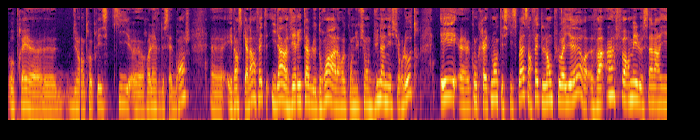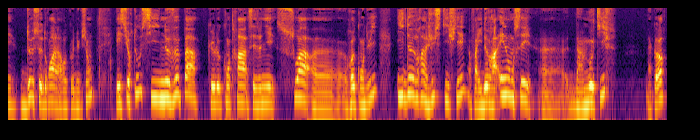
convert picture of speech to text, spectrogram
auprès euh, d'une entreprise qui relève de cette branche. et dans ce cas-là, en fait, il a un véritable droit à la reconduction d'une année sur l'autre. Et concrètement, qu'est-ce qui se passe? En fait, l'employeur va informer le salarié de ce droit à la reconduction. Et surtout, s'il ne veut pas que le contrat saisonnier soit reconduit, il devra justifier, enfin, il devra énoncer euh, d'un motif, d'accord?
